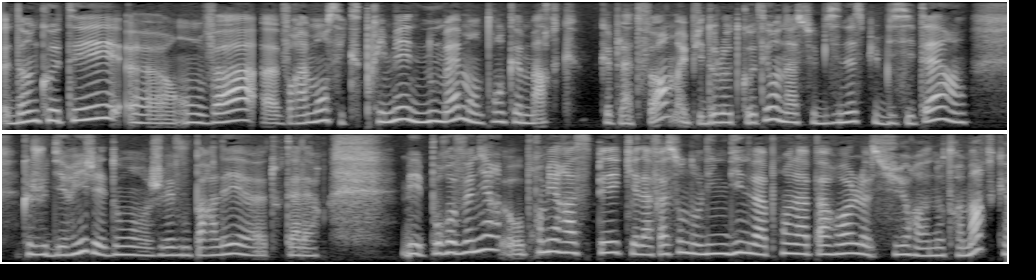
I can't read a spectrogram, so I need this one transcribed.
D'un côté, euh, on va vraiment s'exprimer nous-mêmes en tant que marque Et puis de l'autre côté, on a ce business publicitaire que je dirige et dont je vais vous parler euh, tout à l'heure. Mais pour revenir au premier aspect, qui est la façon dont LinkedIn va prendre la parole sur euh, notre marque,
